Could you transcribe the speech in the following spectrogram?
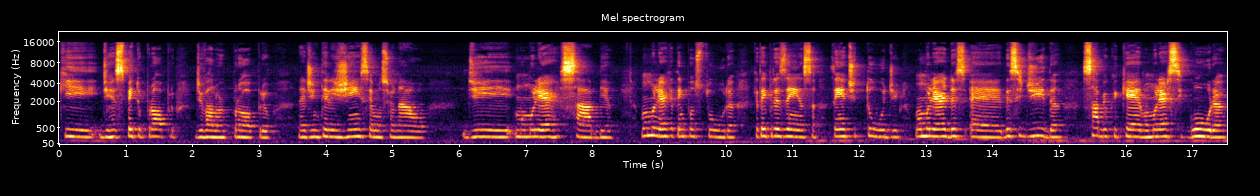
que de respeito próprio, de valor próprio, né, de inteligência emocional, de uma mulher sábia, uma mulher que tem postura, que tem presença, tem atitude, uma mulher é, decidida, sabe o que quer, uma mulher segura.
